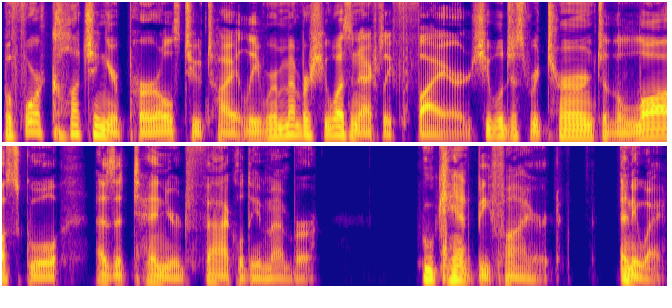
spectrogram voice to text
before clutching your pearls too tightly, remember she wasn't actually fired. She will just return to the law school as a tenured faculty member who can't be fired. Anyway,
